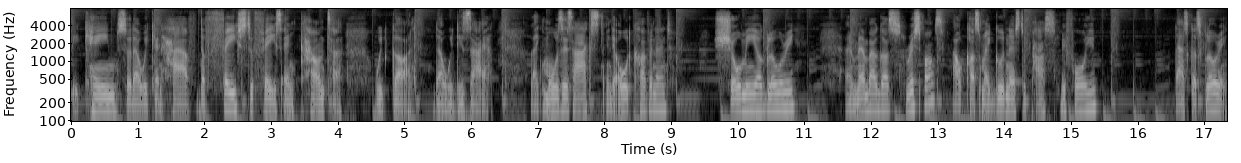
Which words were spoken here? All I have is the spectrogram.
He came so that we can have the face to face encounter with God that we desire. Like Moses asked in the Old Covenant, Show me your glory. And remember God's response? I'll cause my goodness to pass before you. That's God's glory.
